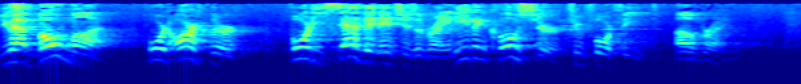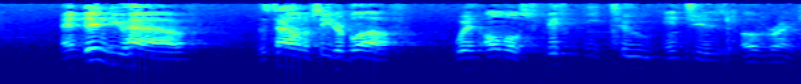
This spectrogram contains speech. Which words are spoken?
You have Beaumont, Port Arthur, 47 inches of rain, even closer to four feet of rain. And then you have the town of Cedar Bluff with almost 52 inches of rain.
